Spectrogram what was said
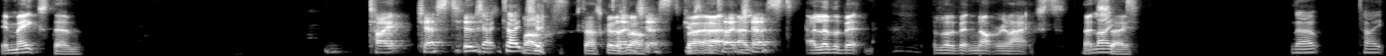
It makes them tight chested. Tight, tight well. chest. That's good tight as well. chest gives But, a uh, tight a- chest. A little bit, a little bit not relaxed. Let's Light. say. No. Tight.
